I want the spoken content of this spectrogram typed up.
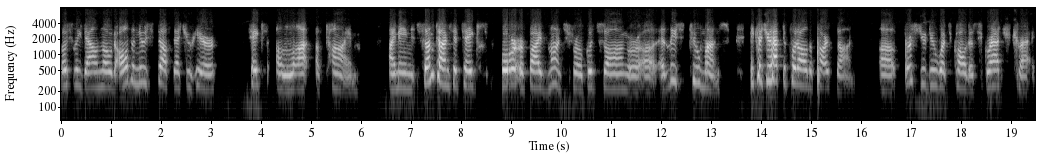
mostly download, all the new stuff that you hear takes a lot of time. I mean, sometimes it takes four or five months for a good song, or uh, at least two months, because you have to put all the parts on. Uh, first, you do what's called a scratch track.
